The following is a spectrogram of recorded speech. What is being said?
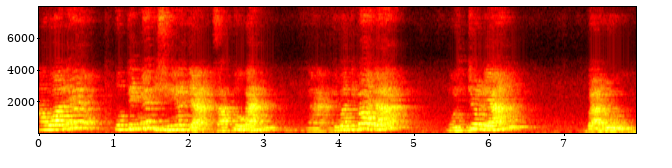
awalnya putingnya di sini aja, satu kan. Nah tiba-tiba ada muncul yang baru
